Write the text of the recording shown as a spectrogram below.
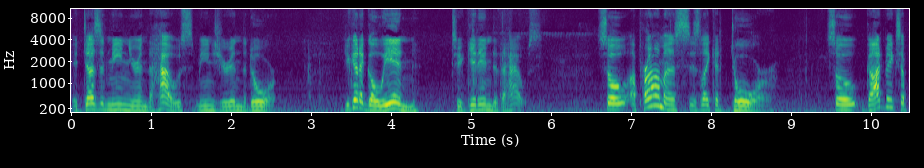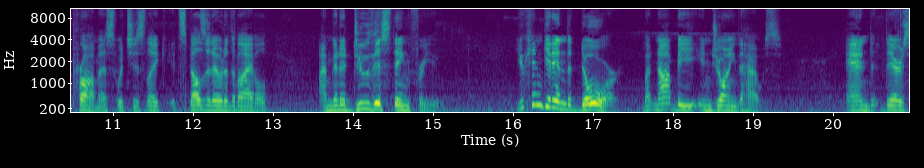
it doesn't mean you're in the house, means you're in the door. You got to go in to get into the house. So a promise is like a door. So God makes a promise, which is like it spells it out in the Bible I'm going to do this thing for you. You can get in the door, but not be enjoying the house. And there's,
